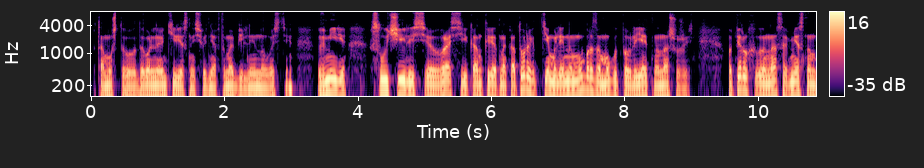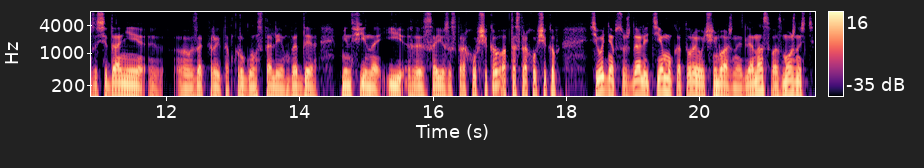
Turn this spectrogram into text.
потому что довольно интересные сегодня автомобильные новости в мире случились, в России конкретно, которые тем или иным образом могут повлиять на нашу жизнь. Во-первых, на совместном заседании э, закрытом круглом столе МВД, Минфина и э, Союза страховщиков, автостраховщиков сегодня обсуждали тему, которая очень важная для нас, возможность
